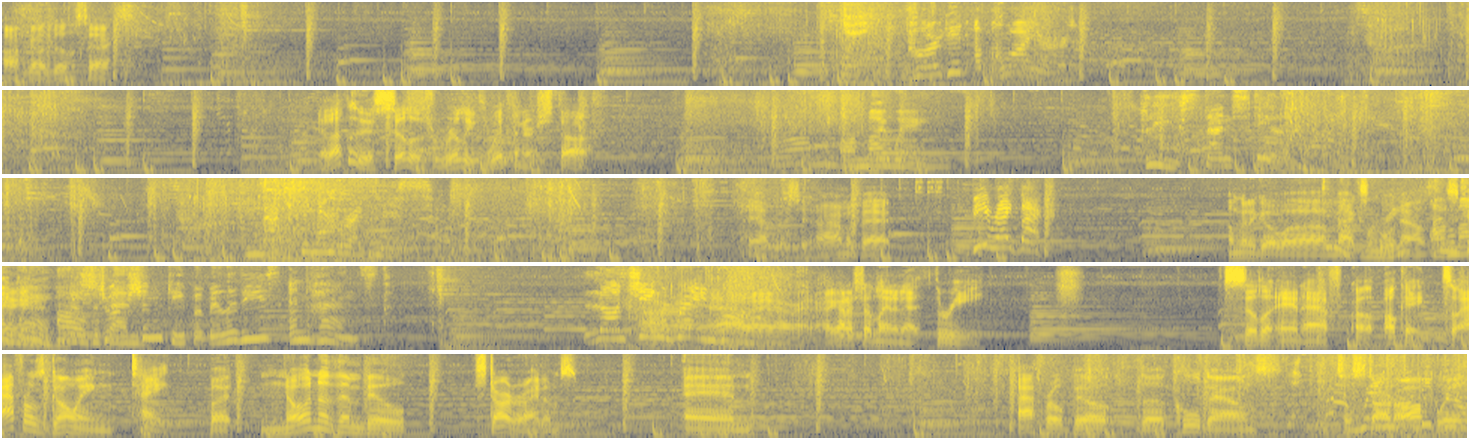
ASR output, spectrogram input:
Oh, I forgot I was building stacks. Target acquired. Yeah, luckily this Scylla's really whipping her stuff. On my way. Please stand still. Maximum brightness. Yeah, that's it. Alright, I'm a back. Be right back. I'm gonna go uh, max not worry. cooldowns On on this my game. way. I'll. Destruction capabilities enhanced. Launching Alright, rainbow. alright, alright. I gotta start landing at three. Scylla and Afro. Uh, okay, so Afro's going tank, but none of them build starter items. And Afro built the cooldowns to start off with.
